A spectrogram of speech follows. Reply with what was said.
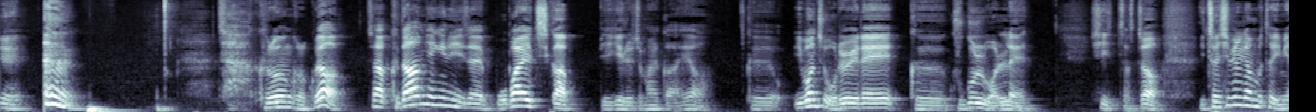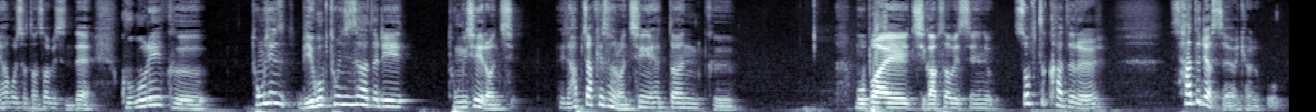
예. 자, 그런 그렇고요. 자, 그 다음 얘기는 이제 모바일 지갑 얘기를 좀 할까 해요. 그 이번 주 월요일에 그 구글 월렛이 있었죠. 2011년부터 이미 하고 있었던 서비스인데 구글이 그 통신 미국 통신사들이 동시에 런치 합작해서 런칭했던 그 모바일 지갑 서비스인 소프트 카드를 사들였어요, 결국.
